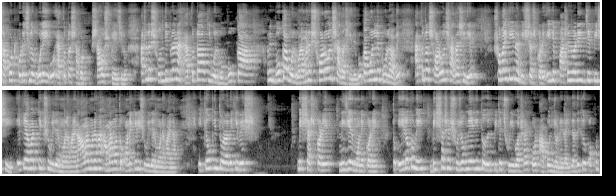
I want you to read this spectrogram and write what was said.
সাপোর্ট করেছিল বলেই ও এতটা সাহস সাহস পেয়েছিল। আসলে সন্দীপরা না এতটা, কি বলব, বোকা, আমি বোকা বলব না মানে সরল সাদাসিদে বোকা বললে ভুল হবে। এতটা সরল সাদাসিদে সবাইকেই না বিশ্বাস করে। এই যে পাশের বাড়ির যে পিসি, একে আমার ঠিক সুবিধের মনে হয় না। আমার মনে হয়, আমার মতো অনেকেরই সুবিধের মনে হয় না। একেও কিন্তু ওরা দেখি বেশ বিশ্বাস করে, নিজের মনে করে। তো এইরকমই বিশ্বাসের সুযোগ নিয়ে কিন্তু ওদের পিঠে ছুরি বসায় ওর আপনজনেরাই, যাদেরকে খুব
